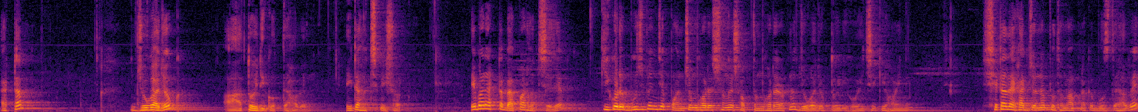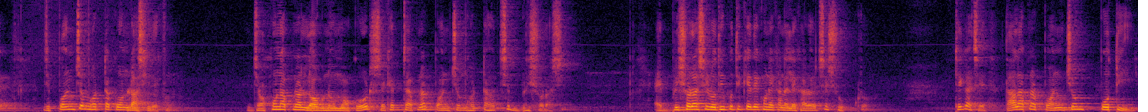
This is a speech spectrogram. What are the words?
একটা যোগাযোগ তৈরি করতে হবে। এটা হচ্ছে বিষয়। এবার একটা ব্যাপার হচ্ছে যে, কি করে বুঝবেন যে পঞ্চম ঘরের সঙ্গে সপ্তম ঘরের আপনার যোগাযোগ তৈরি হয়েছে কি হয়নি? সেটা দেখার জন্য প্রথমে আপনাকে বুঝতে হবে যে পঞ্চম ঘরটা কোন রাশি দেখুন। যখন আপনার লগ্ন মকর, সেক্ষেত্রে আপনার পঞ্চম ঘরটা হচ্ছে বৃষ রাশি। এই বৃষ রাশির অধিপতিকে দেখুন, এখানে লেখা রয়েছে শুক্র। ঠিক আছে? তাহলে আপনার পঞ্চম পতি,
